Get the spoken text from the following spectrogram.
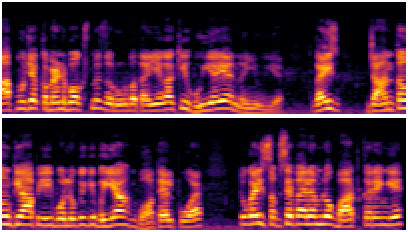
आप मुझे कमेंट बॉक्स में ज़रूर बताइएगा कि हुई है या नहीं हुई है। गाइज़ जानता हूँ कि आप यही बोलोगे कि भैया, बहुत हेल्प हुआ है। तो गाइज़ सबसे पहले हम लोग बात करेंगे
